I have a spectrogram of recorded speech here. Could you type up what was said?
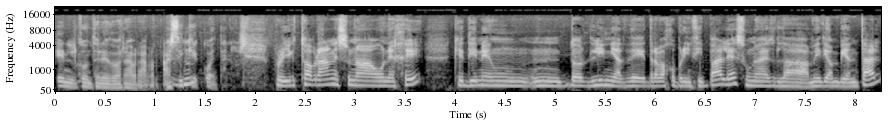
en el contenedor Abraham. Así que cuéntanos. Proyecto Abraham es una ONG que tiene dos líneas de trabajo principales. Una es la medioambiental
